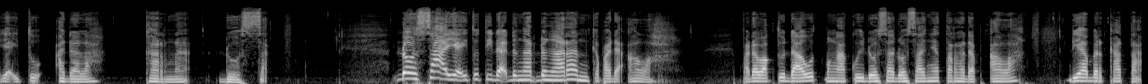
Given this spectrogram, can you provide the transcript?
yaitu adalah karena dosa. Dosa yaitu tidak dengar-dengaran kepada Allah. Pada waktu Daud mengakui dosa-dosanya terhadap Allah, dia berkata,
